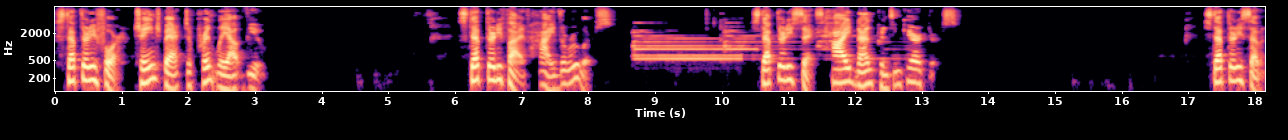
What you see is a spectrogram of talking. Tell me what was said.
Step 34. Change back to print layout view. Step 35. Hide the rulers. Step 36. Hide non-printing characters. Step 37.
